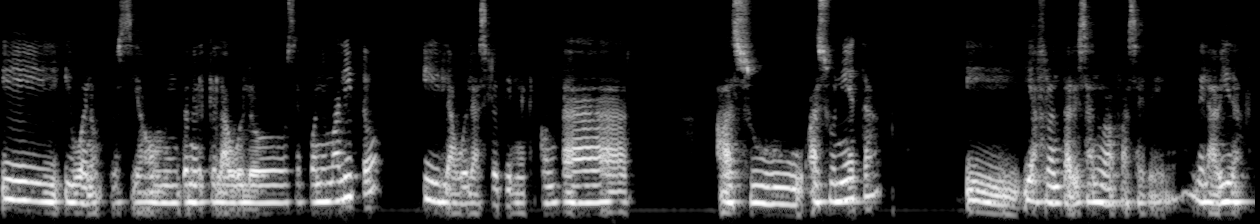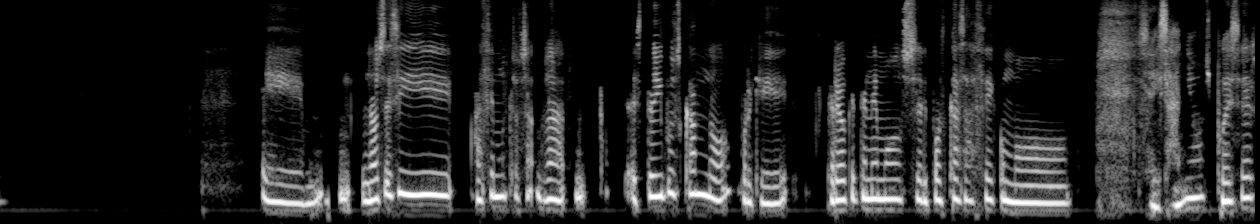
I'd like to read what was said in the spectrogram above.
y, bueno, pues llega un momento en el que el abuelo se pone malito y la abuela se lo tiene que contar a su, a su nieta y, afrontar esa nueva fase de la vida. Eh, no sé si hace muchos años, estoy buscando, porque creo que tenemos el podcast hace como seis años, puede ser,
